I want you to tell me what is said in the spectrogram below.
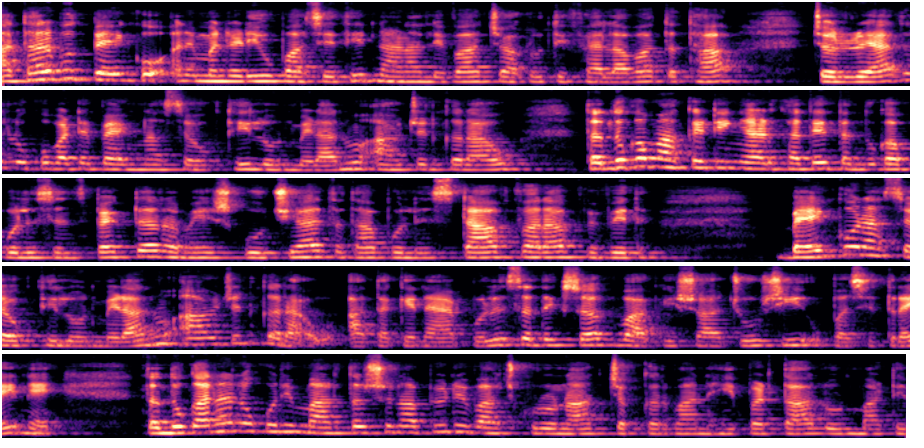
આધારભૂત બેંકો અને મંડળીઓ પાસેથી નાણાં લેવા, જાગૃતિ ફેલાવવા તથા જરૂરિયાત લોકો માટે બેંકના સહયોગથી લોન મેળાનું આયોજન કરાવું. ધંધુકા માર્કેટિંગ યાર્ડ ખાતે ધંધુકા પોલીસ ઇન્સ્પેક્ટર રમેશ ગુજિયા તથા પોલીસ સ્ટાફ દ્વારા વિવિધ બેંકોના સહયોગથી લોન મેળાનું આયોજન કરાવો. આ તકે નાયબ પોલીસ અધિક્ષક વાગીશા જોશી ઉપસ્થિત રહીને ધંધુકાના લોકોને માર્ગદર્શન આપ્યું અને વાજખોરોના ચક્કરમાં નહીં પડતા લોન માટે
